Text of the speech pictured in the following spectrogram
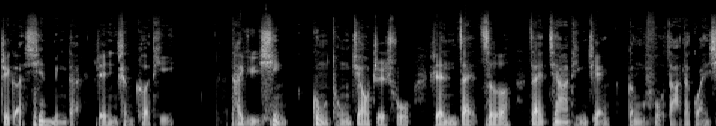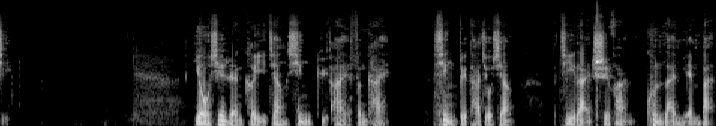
这个鲜明的人生课题。它与性共同交织出人在责在家庭间更复杂的关系。有些人可以将性与爱分开，性对他就像饥来吃饭，困来眠板，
